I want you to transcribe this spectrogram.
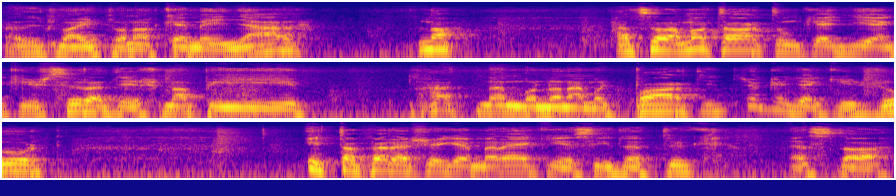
Hát itt már itt van a kemény nyár. Na, hát szóval ma tartunk egy ilyen kis születésnapi, hát nem mondanám, hogy partit, csak egy ilyen kis zsúrt. Itt a feleségemmel elkészítettük ezt a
